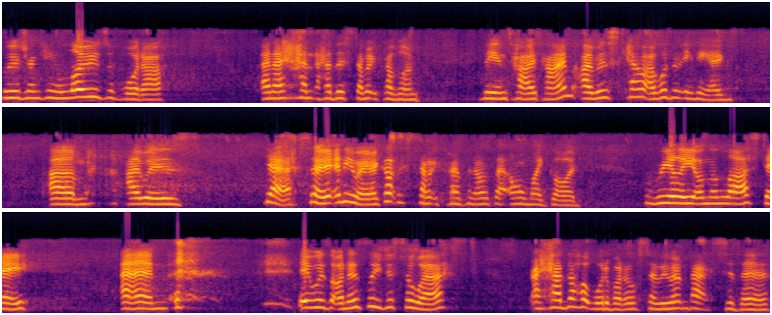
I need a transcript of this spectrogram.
we were drinking loads of water, and I hadn't had this stomach problem the entire time. I was I wasn't eating eggs. Um, I was, yeah. So anyway, I got the stomach cramp, and I was like, oh my god, really on the last day, and it was honestly just the worst. I had the hot water bottle, so we went back to the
